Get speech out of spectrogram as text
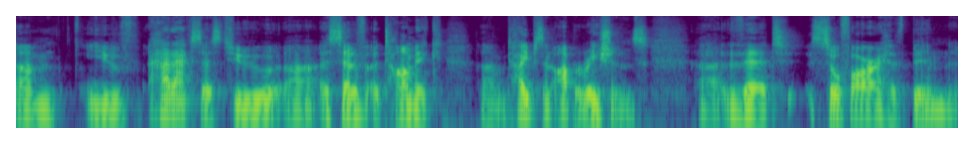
um, you've had access to uh, a set of atomic um, types and operations uh, that so far have been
